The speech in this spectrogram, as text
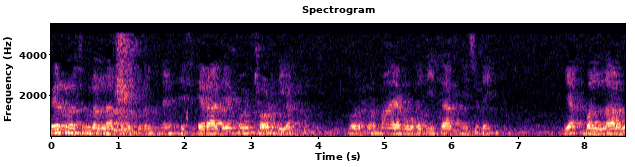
پھر رسول اللہ صلی اللہ علیہ وسلم نے اس ارادے کو چھوڑ دیا اور فرمایا، وہ حدیث آپ نے سنی یا اللہ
